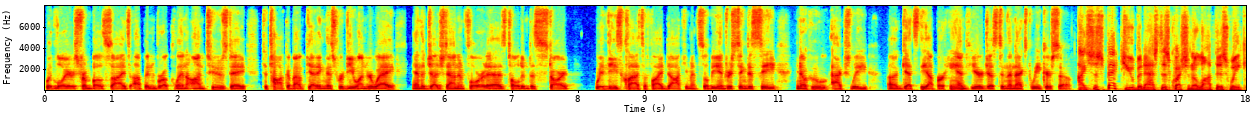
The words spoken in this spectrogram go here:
with lawyers from both sides up in Brooklyn on Tuesday to talk about getting this review underway. And the judge down in Florida has told him to start with these classified documents. So it'll be interesting to see, you know, who actually uh, gets the upper hand here just in the next week or so. I suspect you've been asked this question a lot this week.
